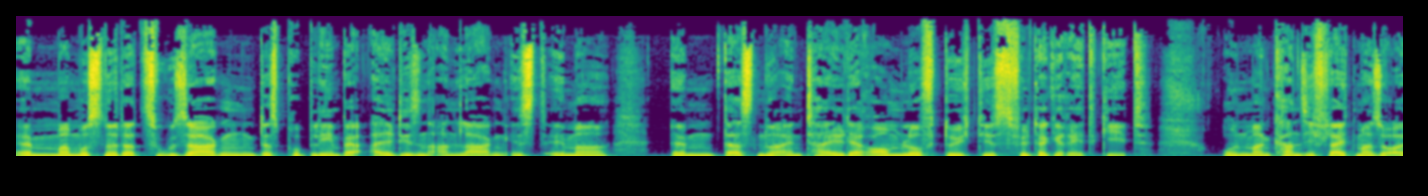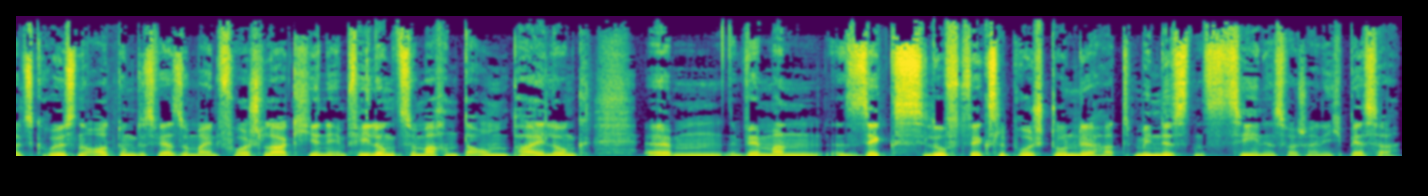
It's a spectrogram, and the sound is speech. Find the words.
Ähm, man muss nur dazu sagen, das Problem bei all diesen Anlagen ist immer, ähm, dass nur ein Teil der Raumluft durch das Filtergerät geht. Und man kann sich vielleicht mal so als Größenordnung, das wäre so mein Vorschlag, hier eine Empfehlung zu machen, Daumenpeilung, ähm, wenn man sechs Luftwechsel pro Stunde hat, mindestens zehn ist wahrscheinlich besser,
